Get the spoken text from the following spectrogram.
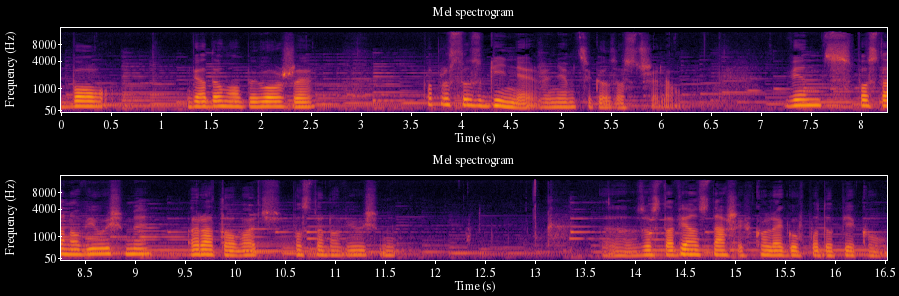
bo wiadomo było, że po prostu zginie, że Niemcy go zastrzelą. Więc postanowiłyśmy ratować, postanowiłyśmy, e, zostawiając naszych kolegów pod opieką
